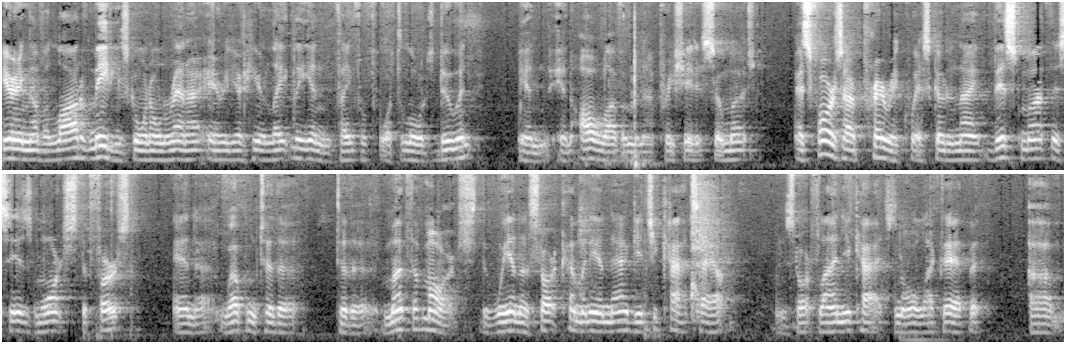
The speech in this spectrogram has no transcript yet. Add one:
Hearing of a lot of meetings going on around our area here lately, and thankful for what the Lord's doing in in all of them, and I appreciate it so much. As far as our prayer requests go tonight, this month, this is March the first, and uh, welcome to the to the month of March. The wind will start coming in now. Get your kites out and start flying your kites and all like that. But um,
